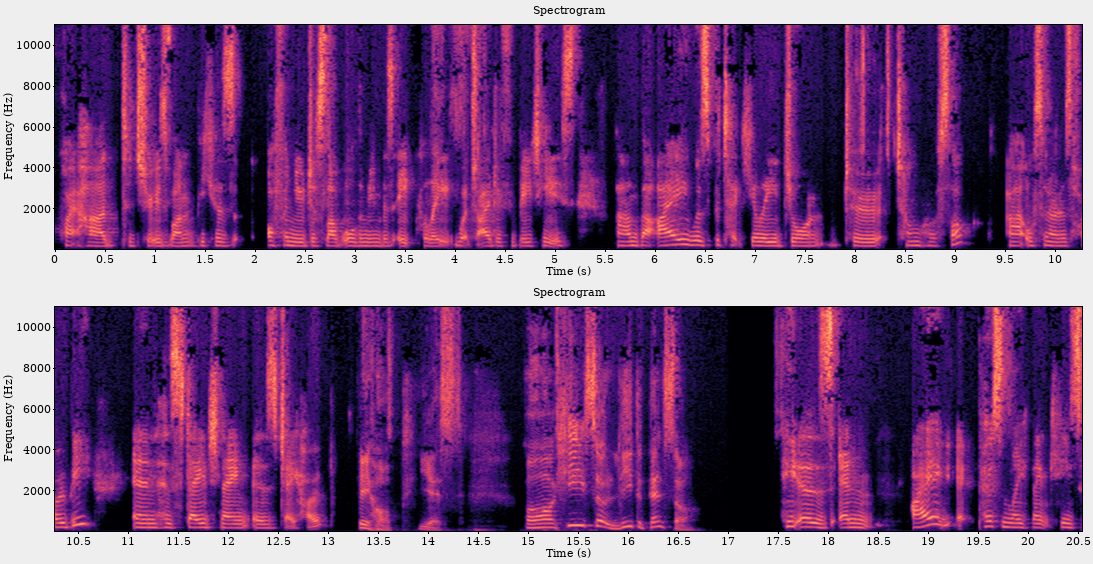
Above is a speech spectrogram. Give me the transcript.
quite hard to choose one because often you just love all the members equally, which I do for BTS. Um, but I was particularly drawn to Chung Ho Sok, uh, also known as Hobie, and his stage name is J Hope. J-Hope, yes. Uh, he's a lead dancer. He is, and I personally think he's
